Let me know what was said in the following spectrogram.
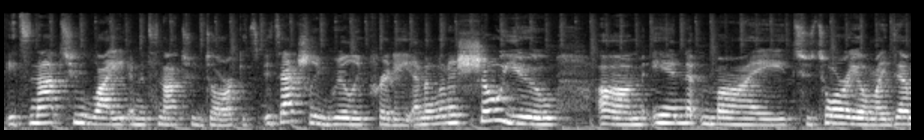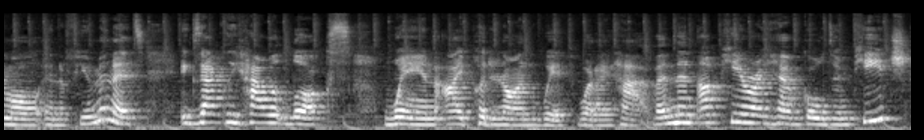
It's not too light and it's not too dark. It's, it's actually really pretty. And I'm gonna show you um, in my tutorial, my demo in a few minutes, exactly how it looks when I put it on with what I have. And then up here I have Golden Peach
